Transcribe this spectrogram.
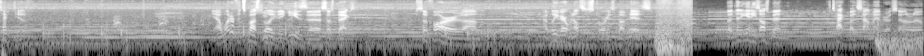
detective. Yeah, I wonder if it's a possibility that he is a suspect. So far, um, I believe everyone else's story is above his. But then again, he's also been attacked by the Salamandra, so I don't know.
